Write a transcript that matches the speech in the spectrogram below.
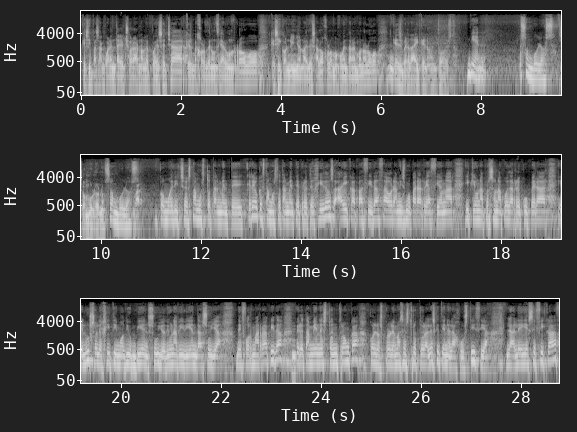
que si pasan 48 horas no le puedes echar, que es mejor denunciar un robo, que si con niños no hay desalojo, lo hemos comentado en el monólogo, que es verdad y que no en todo esto. Bien, son bulos. Son bulos, ¿no? Son bulos. Como he dicho, estamos totalmente, creo que estamos totalmente protegidos. Hay capacidad ahora mismo para reaccionar y que una persona pueda recuperar el uso legítimo de un bien suyo, de una vivienda suya, de forma rápida, pero también esto entronca con los problemas estructurales que tiene la justicia. La ley es eficaz,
